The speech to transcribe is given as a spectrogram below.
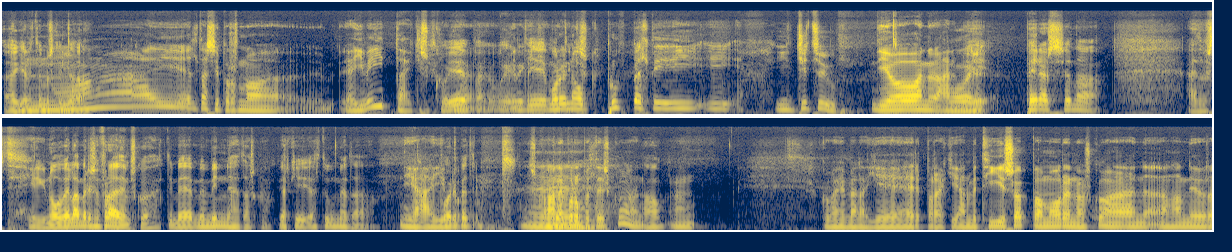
Það gerir þetta með skilja það Næ, ég held að það sé bara svona já, ég veit það ekki sko, Sko ég, Ég er ekki veit á prúmpbelti í, í, í Jitsu Jó, hann er, hann og er he- Peres hérna Æ, þú veist, ég er ekki nóg vel að mér þessum fræðum sko. Þetta er með, með minni þetta sko. Bjarki, ertu með það? já, ég, Hvor er betri? sko, hann er brúmböldi sko, en, sko, ég meina, ég er bara ekki hann er með tíu söppa á morinu sko, en, en hann hefur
